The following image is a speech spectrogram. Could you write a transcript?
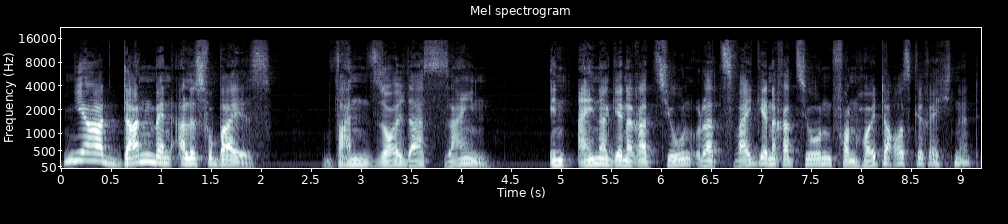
ja, dann, wenn alles vorbei ist. Wann soll das sein? In einer Generation oder zwei Generationen von heute ausgerechnet?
